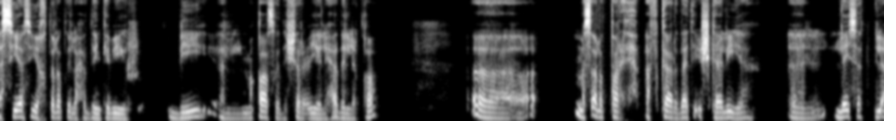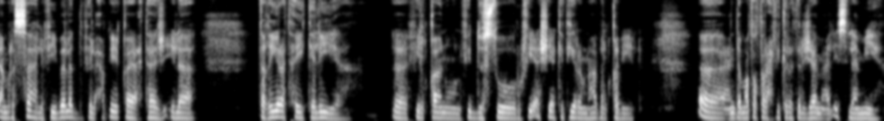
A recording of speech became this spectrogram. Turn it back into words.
السياسي يختلط إلى حد كبير بالمقاصد الشرعية لهذا اللقاء. آه، مسألة طرح أفكار ذات إشكالية ليست بالأمر السهل في بلد في الحقيقة يحتاج إلى تغييرات هيكلية في القانون في الدستور في أشياء كثيرة من هذا القبيل. عندما تطرح فكرة الجامعة الإسلامية.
